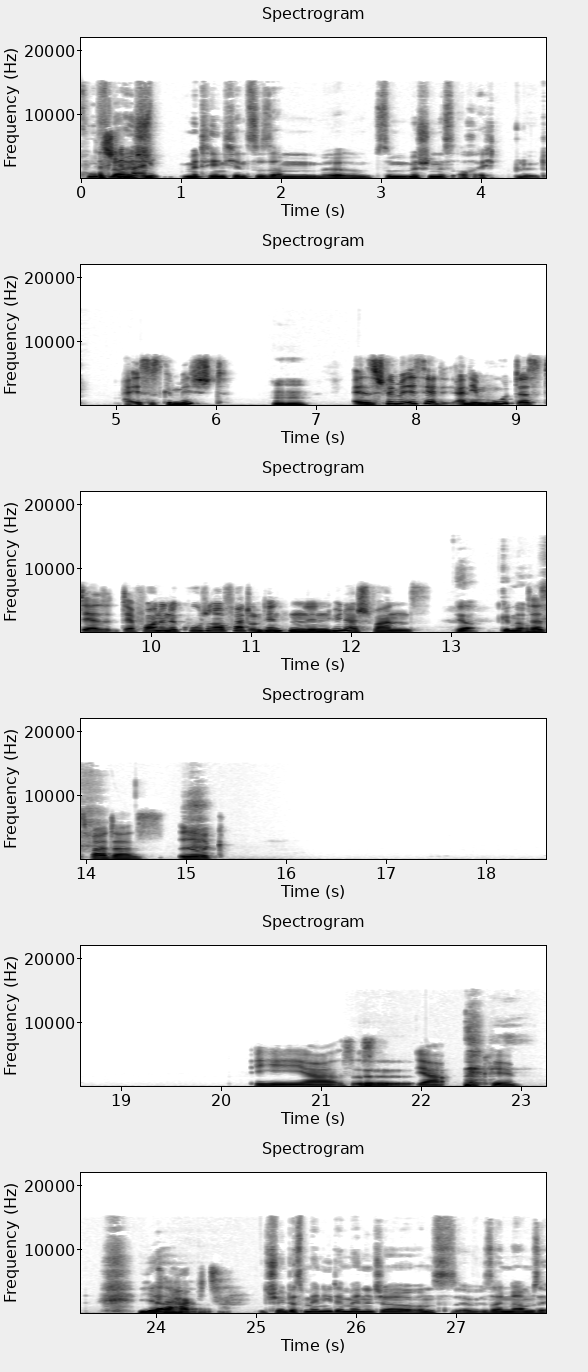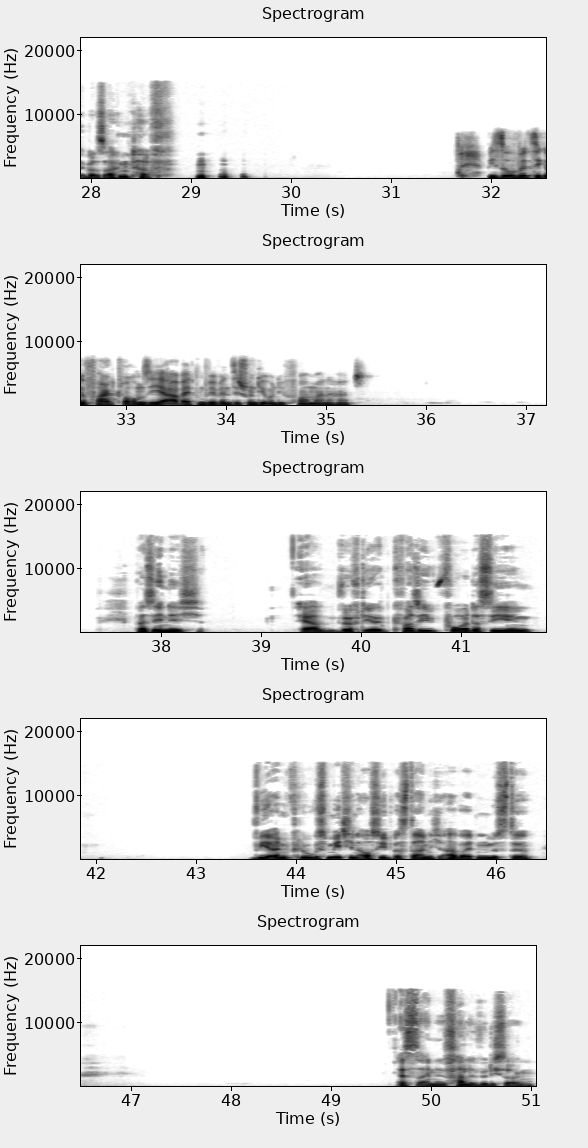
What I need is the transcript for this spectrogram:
Kuhfleisch mit Hähnchen zusammen äh, zu mischen ist auch echt blöd. Ah, Ist es gemischt? Mhm. Also Das Schlimme ist ja an dem Hut, dass der, der vorne eine Kuh drauf hat und hinten einen Hühnerschwanz. Ja, genau. Das war das. Irk. Ja, es ist, äh, ja, okay. ja. Verhackt. Schön, dass Manny, der Manager, uns äh, seinen Namen selber sagen darf. Wieso wird sie gefragt, warum sie hier arbeiten will, wenn sie schon die Uniform anhat? Weiß ich nicht. Er wirft ihr quasi vor, dass sie wie ein kluges Mädchen aussieht, was da nicht arbeiten müsste. Es ist eine Falle, würde ich sagen.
